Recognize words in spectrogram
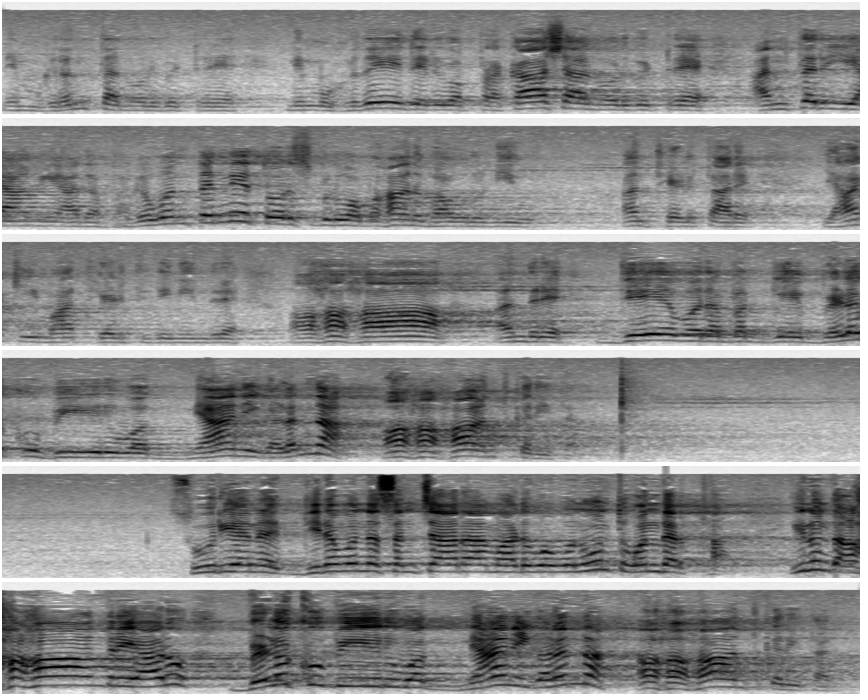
ನಿಮ್ಮ ಗ್ರಂಥ ನೋಡಿಬಿಟ್ರೆ, ನಿಮ್ಮ ಹೃದಯದಲ್ಲಿರುವ ಪ್ರಕಾಶ ನೋಡಿಬಿಟ್ರೆ, ಅಂತರ್ಯಾಮಿಯಾದ ಭಗವಂತನ್ನೇ ತೋರಿಸ್ಬಿಡುವ ಮಹಾನುಭಾವರು ನೀವು ಅಂತ ಹೇಳ್ತಾರೆ. ಯಾಕೆ ಈ ಮಾತು ಹೇಳ್ತಿದ್ದೀನಿ ಅಂದರೆ ಅಹಹಾ ಅಂದರೆ ದೇವರ ಬಗ್ಗೆ ಬೆಳಕು ಬೀರುವ ಜ್ಞಾನಿಗಳನ್ನು ಅಹಹಾ ಅಂತ ಕರೀತಾರೆ. ಸೂರ್ಯನ ದಿನವನ್ನು ಸಂಚಾರ ಮಾಡುವವನು ಅಂತ ಒಂದರ್ಥ. ಇನ್ನೊಂದು ಅಹಹಾ ಅಂದರೆ ಯಾರು? ಬೆಳಕು ಬೀರುವ ಜ್ಞಾನಿಗಳನ್ನ ಅಹಹಾ ಅಂತ ಕರೀತಾರೆ.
